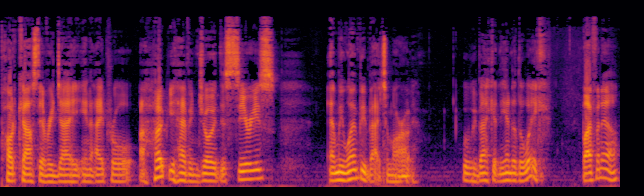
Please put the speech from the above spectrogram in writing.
Podcast Every Day in April. I hope you have enjoyed this series, and we won't be back tomorrow. We'll be back at the end of the week. Bye for now.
